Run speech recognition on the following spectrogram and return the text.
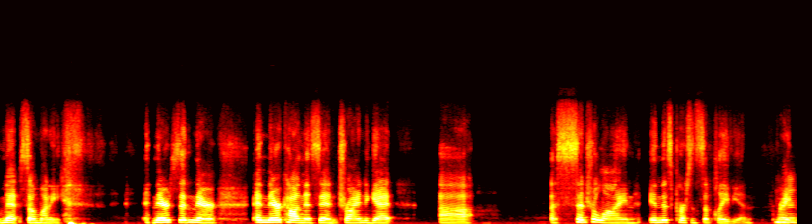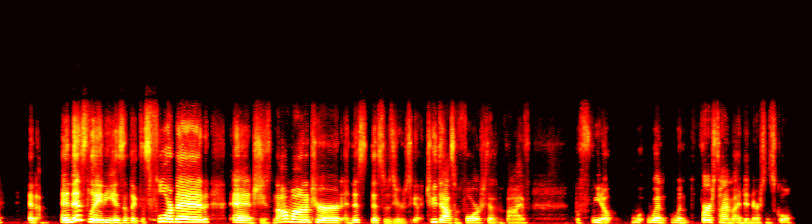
met somebody and they're sitting there and they're cognizant trying to get uh a central line in this person's subclavian right and and this lady is at like this floor bed and she's not monitored and this this was years ago 2004 2005 before, you know when when first time i did nursing school.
